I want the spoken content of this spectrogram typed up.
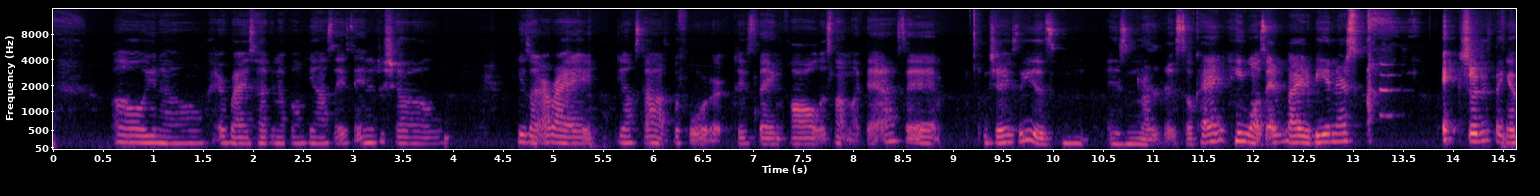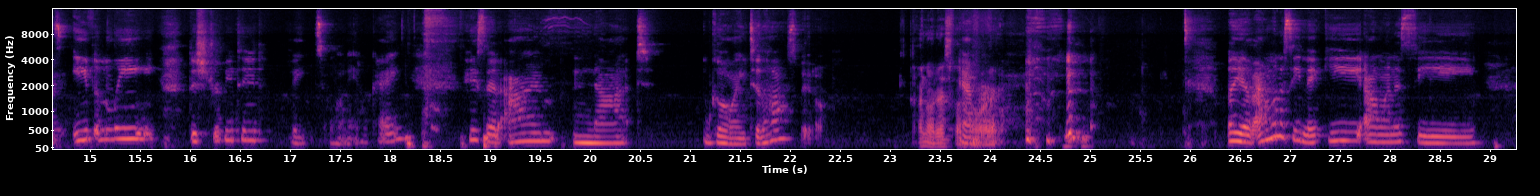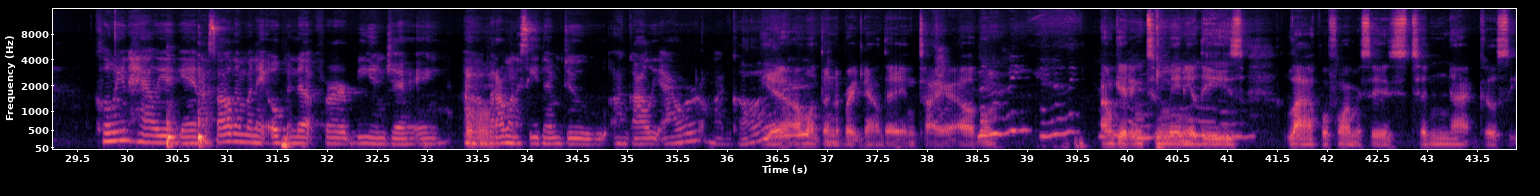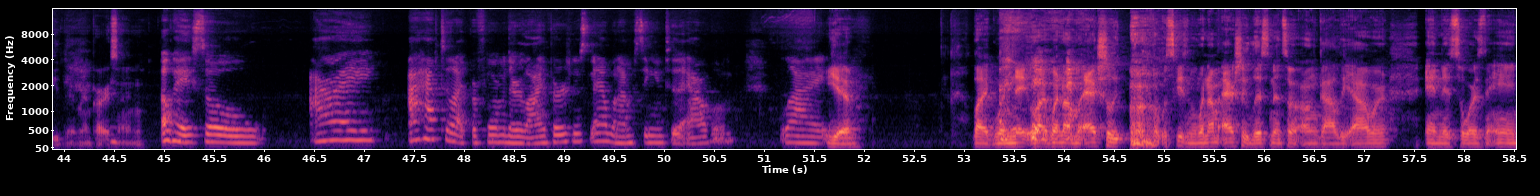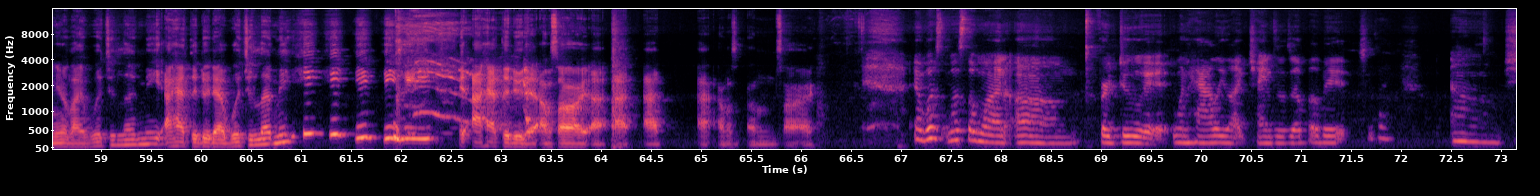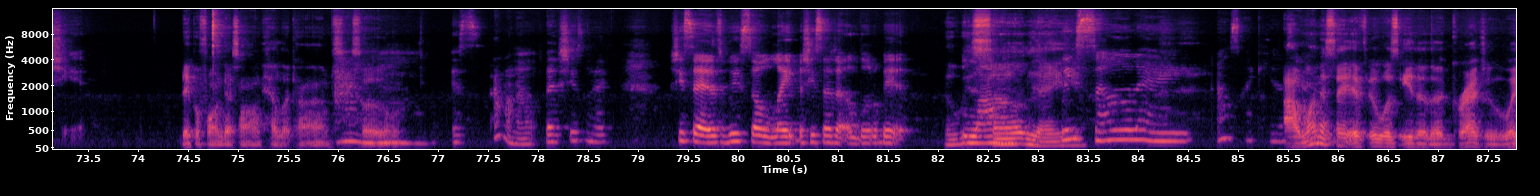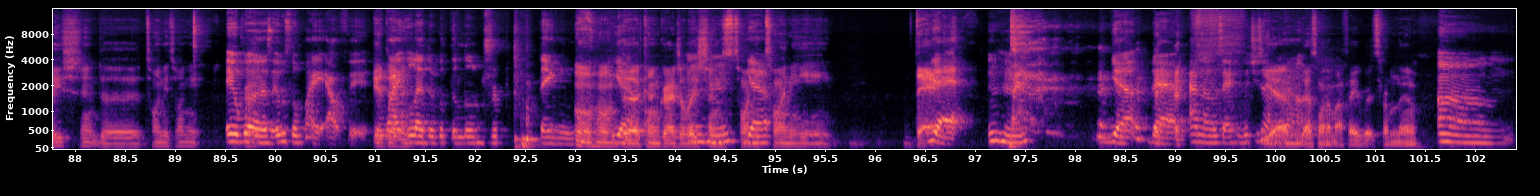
Oh, you know, everybody's hugging up on Beyonce at the end of the show. He's like, All right, y'all stop before this thing fall or something like that. I said, Jay-Z is is nervous, okay? He wants everybody to be in their spot. Make sure this thing is evenly distributed weight on it, okay? He said, I'm not going to the hospital. I know that's fucking Ever. right. But yes, I want to see Nikki. I want to see Chloe and Halle again. I saw them when they opened up for B and J, uh, Mhm. but I want to see them do Ungodly Hour. Oh my god! Yeah, I want them to break down that entire album. I'm getting too many of these live performances to not go see them in person. Okay, so I I have to like perform their live versions now when I'm singing to the album. Like Yeah. Like when they like when I'm actually excuse me, when I'm actually listening to Ungodly Hour and it's towards the end, you're like, Would you let me? I have to do that. Would you let me? I have to do that. I'm sorry. I I I, I I'm, I'm sorry. And what's what's the one um for Do It when Halle like changes up a bit? She's like, um shit. They performed that song hella times. I don't So know. it's I don't know, but she's like, she says we so late, but she said it a little bit. we Long. so late. We so late. I was like, yes. I want to say if it was either the graduation, the 2020, it Gra- was. It was the white outfit, the It white did. leather with the little drip thing. mhm, Yeah. the congratulations Mhm, yeah. 2020, that. Yeah. Hmm yeah, that. I know exactly what you're talking Yeah, about. that's one of my favorites from them. Um,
